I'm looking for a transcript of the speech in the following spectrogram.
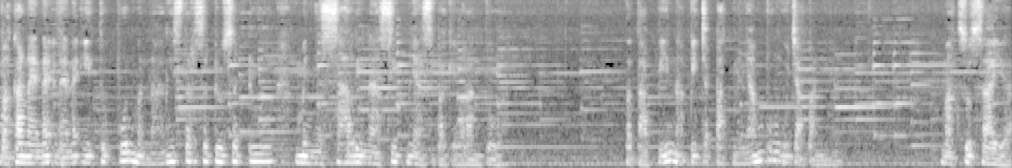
Maka nenek-nenek itu pun menangis terseduh-seduh menyesali nasibnya sebagai orang tua. Tetapi Nabi cepat menyampung ucapannya. Maksud saya,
